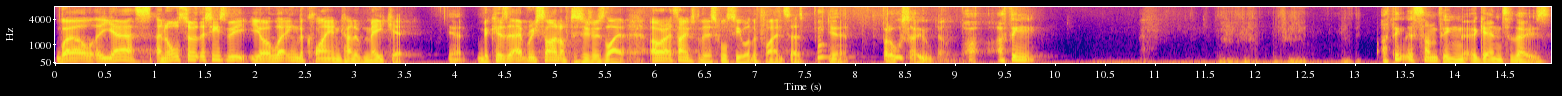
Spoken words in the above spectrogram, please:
well, yes. And also, there seems to be, you're letting the client kind of make it. Yeah. Because every sign off decision is like, all right, thanks for this. We'll see what the client says. Yeah. But also, I think, I think there's something again to those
